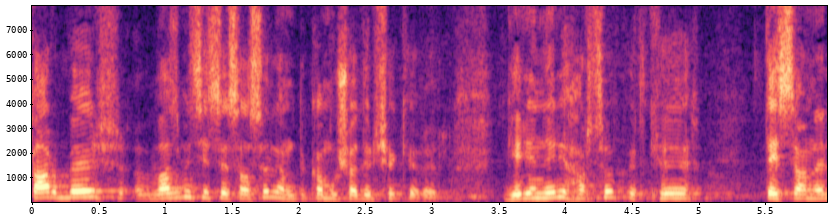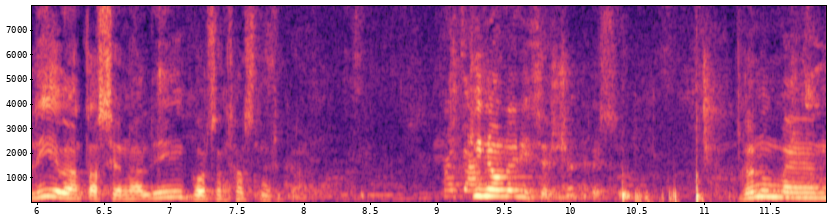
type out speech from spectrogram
տարբեր բազմիցս ես ասել եմ կամ ուշադիր չեք եղել գերիների հարցով պետք է տեսանելի եւ անտասանալի գործընթացներ կան կինոներից ես չեք տեսնում գնում են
